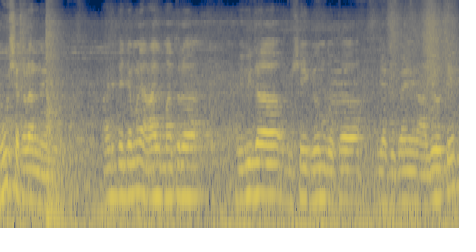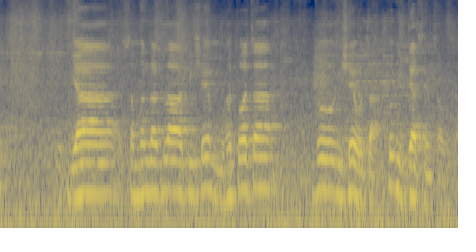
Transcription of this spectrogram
होऊ शकणार नाही. आणि त्याच्यामुळे आज मात्र विविध विषय घेऊन लोक या ठिकाणी आले होते. या संबंधातला अतिशय महत्त्वाचा जो विषय होता तो विद्यार्थ्यांचा होता.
